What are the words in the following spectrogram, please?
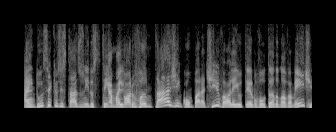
A indústria que os Estados Unidos têm a maior vantagem comparativa, olha aí o termo voltando novamente,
